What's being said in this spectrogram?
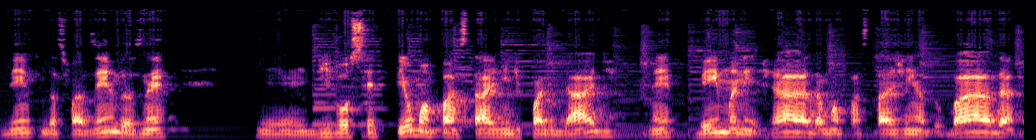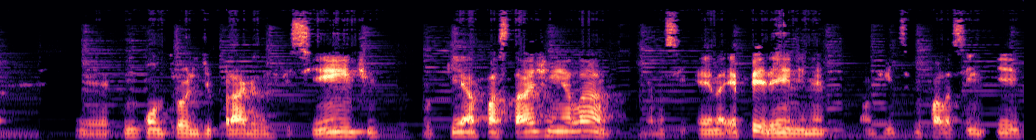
dentro das fazendas, né? É, de você ter uma pastagem de qualidade, né? Bem manejada, uma pastagem adubada, é, com controle de pragas eficiente, porque a pastagem ela, ela, ela, é perene, né? Então a gente sempre fala assim que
